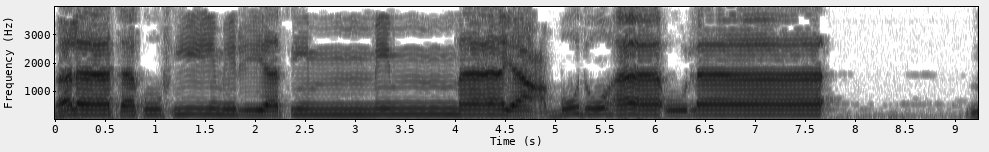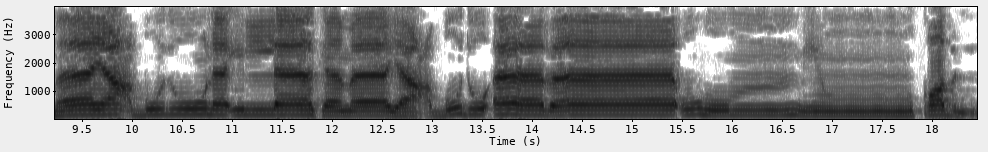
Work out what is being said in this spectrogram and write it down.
فَلَا تَكُ فِي مِرْيَةٍ مِّمَّا يَعْبُدُ هَؤُلَاءِ مَا يَعْبُدُونَ إِلَّا كَمَا يَعْبُدُ آبَاؤُهُم مِّن قَبْلُ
